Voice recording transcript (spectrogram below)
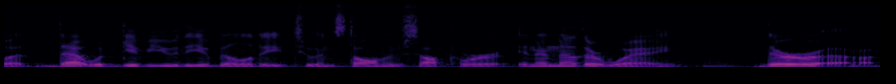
But that would give you the ability to install new software in another way. There are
